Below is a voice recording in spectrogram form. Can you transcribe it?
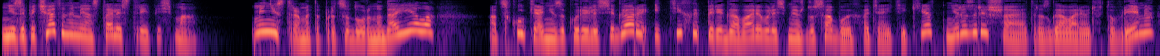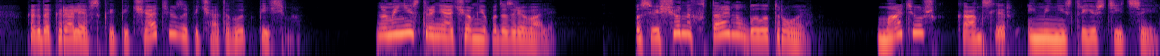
Незапечатанными остались три письма. Министрам эта процедура надоела, от скуки они закурили сигары и тихо переговаривались между собой, хотя этикет не разрешает разговаривать в то время, когда королевской печатью запечатывают письма. Но министры ни о чем не подозревали. Посвященных в тайну было трое. Матюш, канцлер и министр юстиции.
